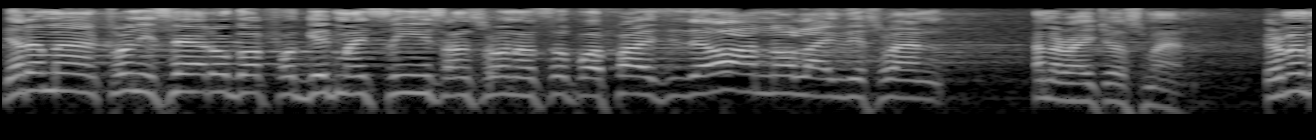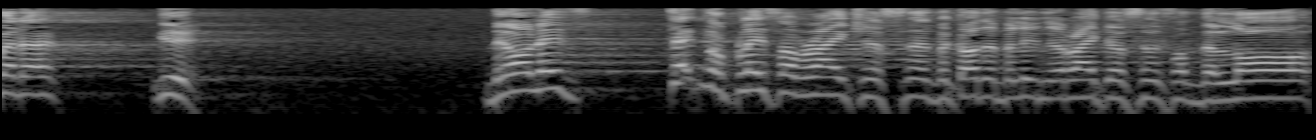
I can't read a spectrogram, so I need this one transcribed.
The other man turned his head, Oh God, forgive my sins, and so on and so forth. Pharisees said, Oh, I'm not like this one. I'm a righteous man. You remember that? Good. They always take the place of righteousness because they believe in the righteousness of the law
